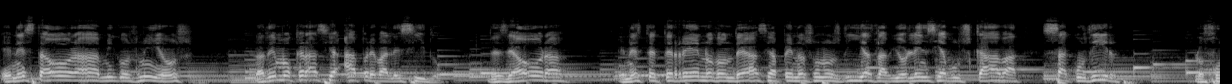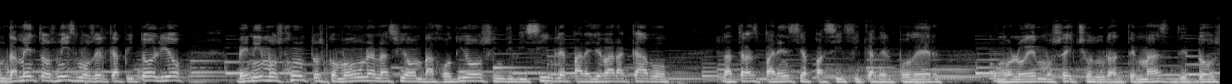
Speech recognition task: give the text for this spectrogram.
En esta hora, amigos míos, la democracia ha prevalecido. Desde ahora, en este terreno donde hace apenas unos días la violencia buscaba sacudir los fundamentos mismos del Capitolio, venimos juntos como una nación bajo Dios indivisible para llevar a cabo la transparencia pacífica del poder como lo hemos hecho durante más de dos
